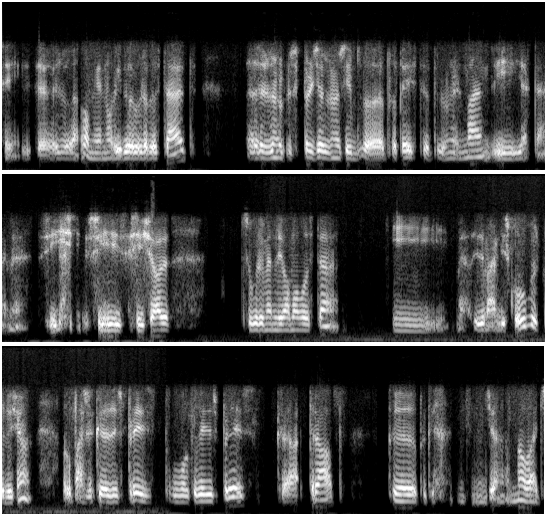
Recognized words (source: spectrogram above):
sí, potser no hauria d'haver protestat, és, per això és una simple protesta per un hermans i ja està. Eh? Si, si, si això segurament li va molestar i bé, li demanen disculpes per això. El que passa que després, tot el que ve després, que trob que, perquè jo no vaig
